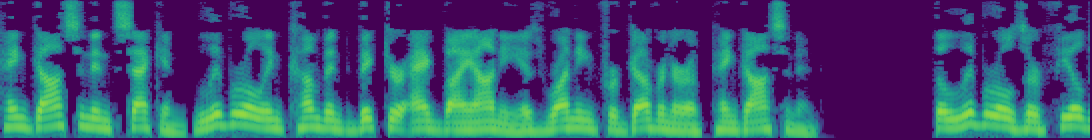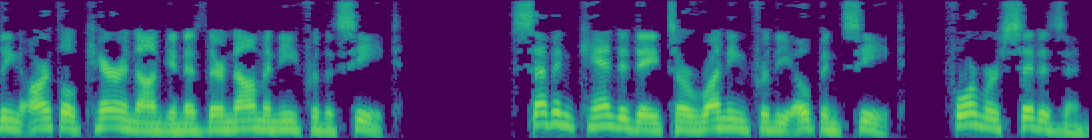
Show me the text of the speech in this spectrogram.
Pangasinan second, Liberal incumbent Victor Agbayani is running for governor of Pangasinan. The Liberals are fielding Arthur Karanangan as their nominee for the seat. Seven candidates are running for the open seat. Former citizen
